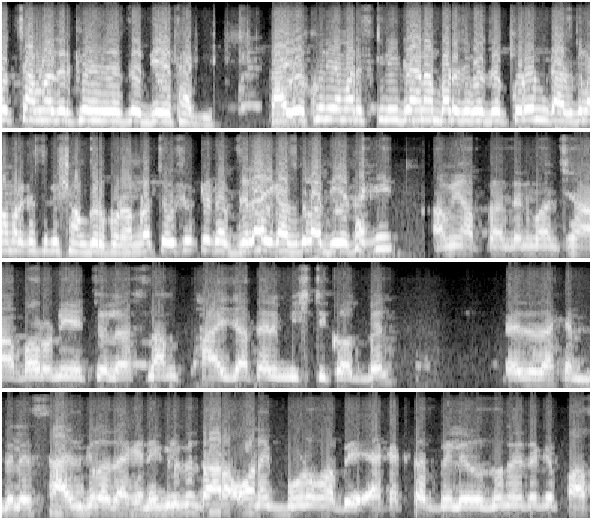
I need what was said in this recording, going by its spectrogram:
হচ্ছে আপনাদেরকে দিয়ে থাকি। তাই এখনই আমার স্ক্রিনে দেওয়া নাম্বারে যোগাযোগ করুন, গাছগুলো আমার কাছ থেকে সংগ্রহ করুন। আমরা চৌষট্টিটা জেলায় গাছগুলো দিয়ে থাকি। আমি আপনাদের মাঝে আবারও নিয়ে চলে আসলাম থাই জাতের মিষ্টি কদবেল। এই যে দেখেন, বেলের সাইজগুলো দেখেন, এগুলো কিন্তু আর অনেক বড় হবে। এক একটা বেলের ওজন হয়ে থাকে পাঁচ,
